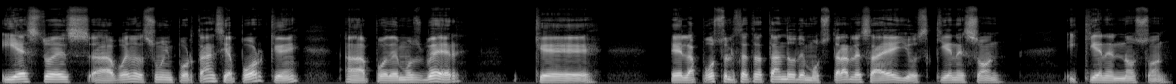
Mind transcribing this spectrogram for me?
Y esto es, uh, bueno, de suma importancia porque podemos ver que el apóstol está tratando de mostrarles a ellos quiénes son y quiénes no son.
